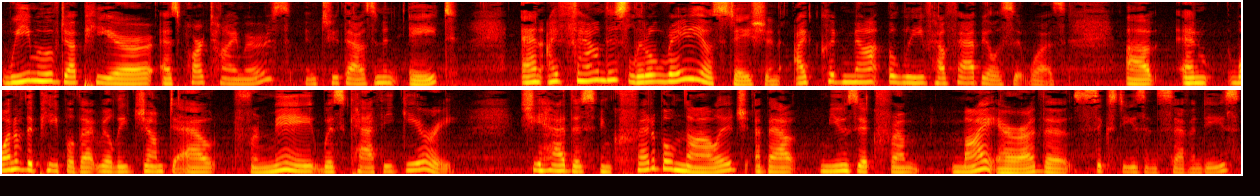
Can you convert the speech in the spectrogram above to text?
we moved up here as part timers in 2008. and I found this little radio station. I could not believe how fabulous it was. Uh, and one of the people that really jumped out for me was Kathy Geary. She had this incredible knowledge about music from my era, the 60s and 70s.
